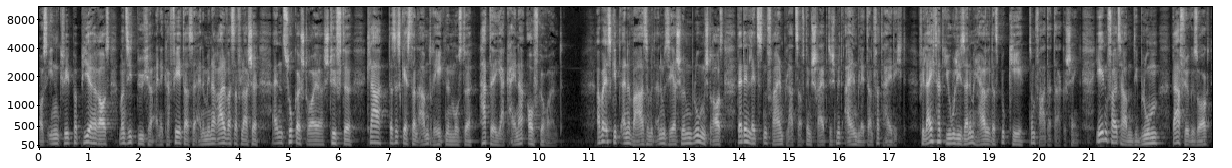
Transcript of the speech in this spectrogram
Aus ihnen quillt Papier heraus. Man sieht Bücher, eine Kaffeetasse, eine Mineralwasser Mineralwasserflasche, einen Zuckerstreuer, Stifte. Klar, dass es gestern Abend regnen musste, hatte ja keiner aufgeräumt. Aber es gibt eine Vase mit einem sehr schönen Blumenstrauß, der den letzten freien Platz auf dem Schreibtisch mit allen Blättern verteidigt. Vielleicht hat Juli seinem Herrl das Bouquet zum Vatertag geschenkt. Jedenfalls haben die Blumen dafür gesorgt,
